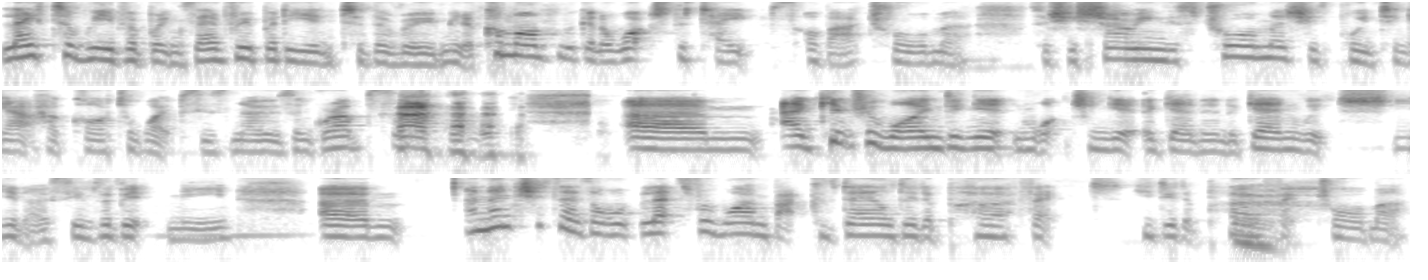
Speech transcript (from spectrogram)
later, Weaver brings everybody into the room. You know, come on, we're gonna watch the tapes of our trauma. So she's showing this trauma. She's pointing out how Carter wipes his nose and grabs um, and keeps rewinding it and watching it again and again, which you know seems a bit mean. Um, and then she says, "Oh, let's rewind back because Dale did a perfect. He did a perfect trauma.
